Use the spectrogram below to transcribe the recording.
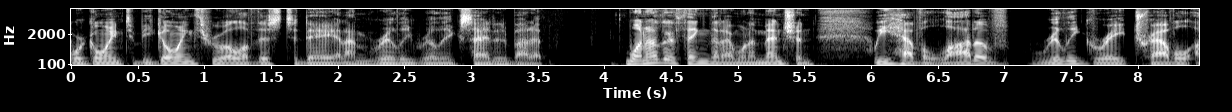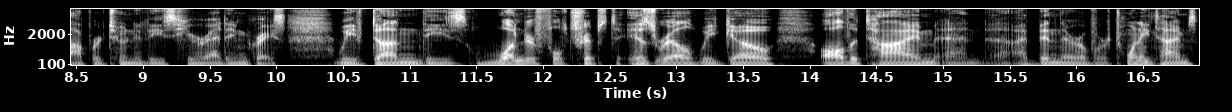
we're going to be going through all of this today and I'm really really excited about it. One other thing that I want to mention we have a lot of really great travel opportunities here at InGrace. We've done these wonderful trips to Israel. We go all the time, and uh, I've been there over 20 times.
